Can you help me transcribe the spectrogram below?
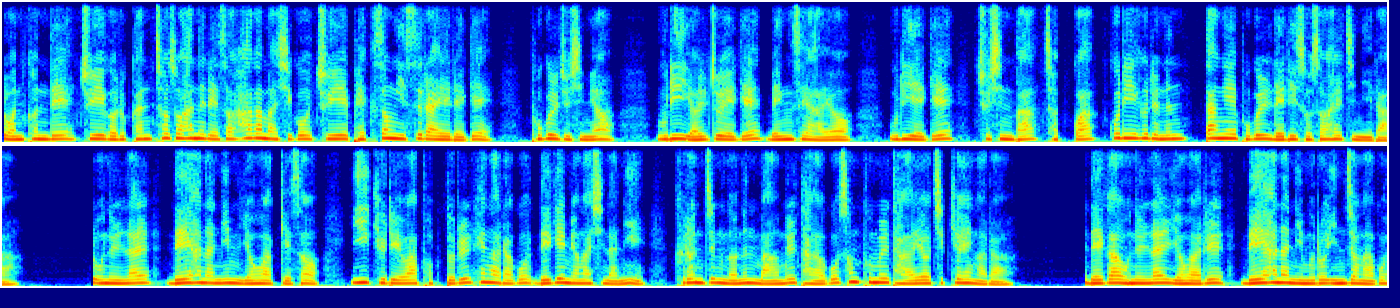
원컨대 주의 거룩한 처소 하늘에서 하감하시고 주의 백성 이스라엘에게 복을 주시며 우리 열조에게 맹세하여 우리에게 주신 바 젖과 꿀이 흐르는 땅에 복을 내리소서 할지니라. 오늘날 내 하나님 여호와께서 이 규례와 법도를 행하라고 내게 명하시나니 그런즉 너는 마음을 다하고 성품을 다하여 지켜 행하라. 내가 오늘날 여호와를 내 하나님으로 인정하고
